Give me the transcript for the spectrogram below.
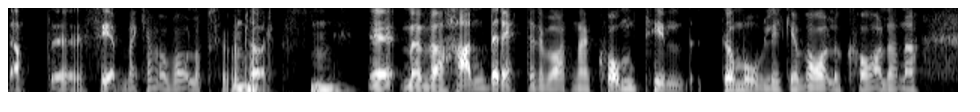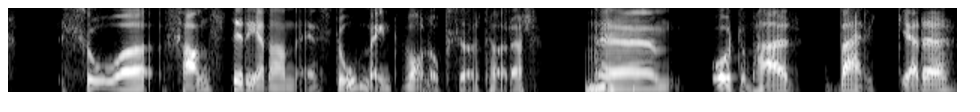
att eh, se att man kan vara valobservatör. Mm. Mm. Eh, Men vad han berättade var att när han kom till de olika vallokalerna så fanns det redan en stor mängd valobservatörer. Mm. Eh, Och de här verkade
